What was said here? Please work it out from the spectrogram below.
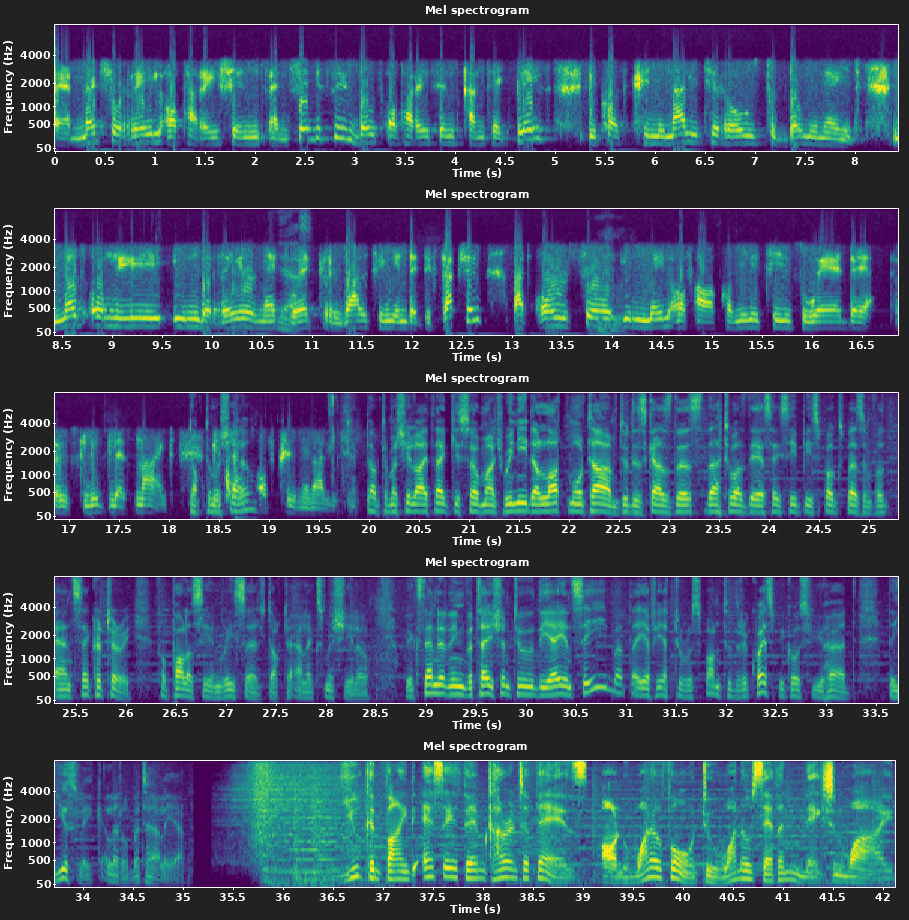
uh, metro rail operations and services, those operations can take place because criminality rose to dominate not only in the rail network, yes. resulting in the destruction, but also mm. in many of our communities where there is sleepless night Dr. because Mashilo? of criminality. Dr. Mashilo, I thank you so much. We need a lot more time to discuss this. That was the SACP spokesperson for, and Secretary for Policy and Research, Dr. Alex Mashilo. We extended an invitation to the ANC, but they have yet to respond to the request because you heard the Youth League a little bit earlier. You can find SAFM Current Affairs on 104 to 107 nationwide.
